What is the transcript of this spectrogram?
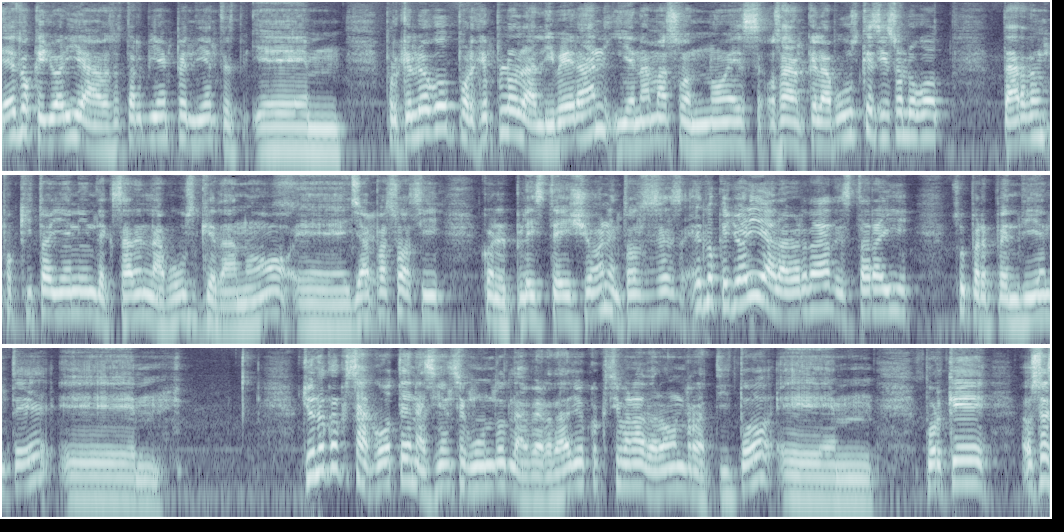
es lo que yo haría, o sea, estar bien pendientes. Eh, porque luego, por ejemplo, la liberan y en Amazon no es. O sea, aunque la busques y eso luego tarda un poquito ahí en indexar en la búsqueda, ¿no? Eh, ya Sí. pasó así con el PlayStation, entonces es, es lo que yo haría, la verdad, estar ahí súper pendiente. Eh, yo no creo que se agoten así en segundos, la verdad. Yo creo que sí van a durar un ratito. eh, porque, o sea,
